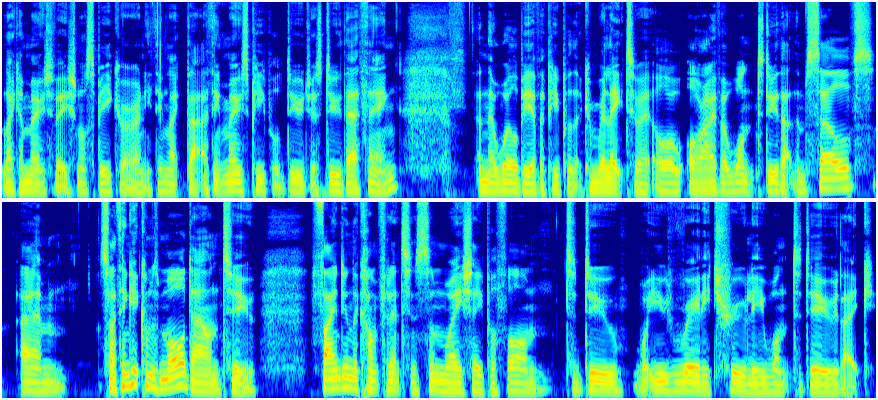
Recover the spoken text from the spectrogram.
like a motivational speaker or anything like that. I think most people do just do their thing and there will be other people that can relate to it or or either want to do that themselves. Um so I think it comes more down to finding the confidence in some way shape or form to do what you really truly want to do like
